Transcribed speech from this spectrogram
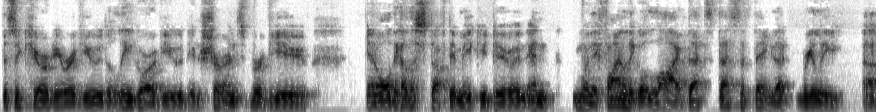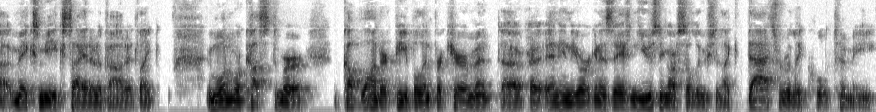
the security review, the legal review, the insurance review, and all the other stuff they make you do. And, and when they finally go live, that's that's the thing that really uh, makes me excited about it. Like one more customer, a couple hundred people in procurement uh, and in the organization using our solution. Like that's really cool to me.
